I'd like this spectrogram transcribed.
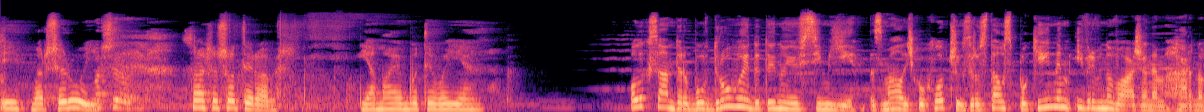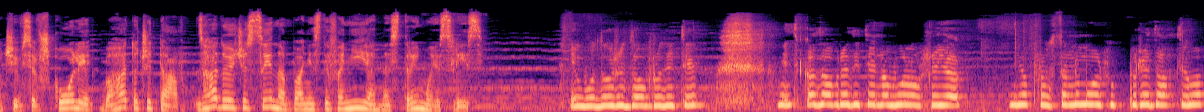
І марширує. Саша, що ти робиш? Я маю бути воєнним. Олександр був другою дитиною в сім'ї. З маличку хлопчик зростав спокійним і врівноваженим, гарно вчився в школі, багато читав. Згадуючи сина, пані Стефанія не стримує сліз. Він був дуже добра дитина. Він така добра дитина була, що я, я просто не можу передати вам.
